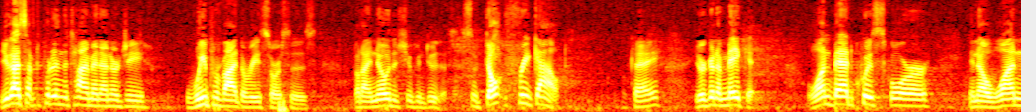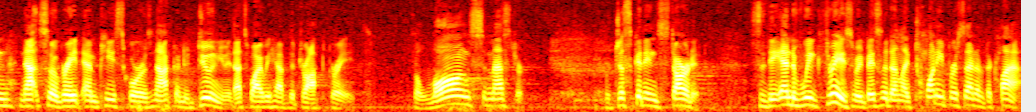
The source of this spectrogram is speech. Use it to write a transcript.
You guys have to put in the time and energy. We provide the resources but I know that you can do this. So don't freak out, okay? You're gonna make it. One bad quiz score, you know, one not so great MP score is not gonna do you. That's why we have the dropped grades. It's a long semester. We're just getting started. This is the end of week three, so we've basically done like 20% of the class.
